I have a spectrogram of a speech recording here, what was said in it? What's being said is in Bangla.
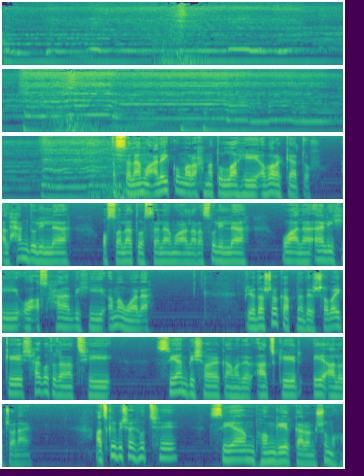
আসসালামু আলাইকুম রহমতুল্লাহ আবরকাত আলহামদুলিল্লাহ ওসলাত ওসালাম আল্লাহ রসুলিল্লাহ ও আলা আলিহি ও আসহাবিহি আমাওয়ালা প্রিয় দর্শক, আপনাদের সবাইকে স্বাগত জানাচ্ছি সিয়াম বিষয়ক আমাদের আজকের এ আলোচনায়। আজকের বিষয় হচ্ছে সিয়াম ভঙ্গের কারণসমূহ।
